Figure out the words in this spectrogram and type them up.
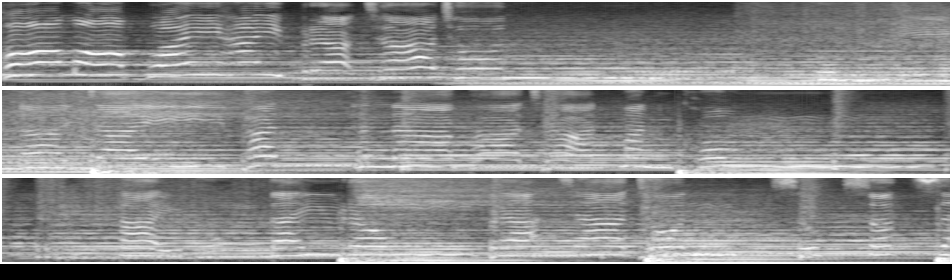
ขอมอบไว้ให้ประชาชนทุ่มเทกายใจพัฒนาพาชาติมั่นคง ใต้ธงไต้รงประชาชนสุขสดใส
